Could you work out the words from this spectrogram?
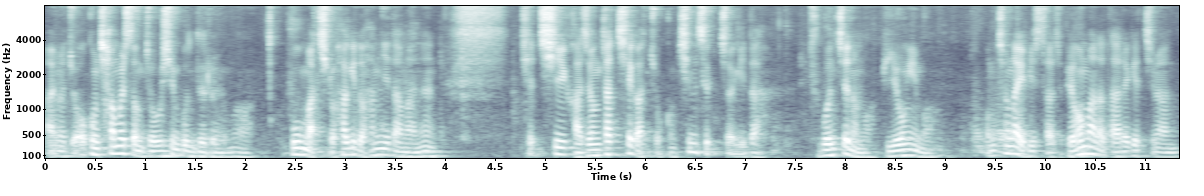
아니면 조금 참을성 좋으신 분들은 뭐 부분 마취로 하기도 합니다만은 채취 과정 자체가 조금 침습적이다. 두 번째는 뭐 비용이 뭐 엄청나게 비싸죠. 병원마다 다르겠지만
